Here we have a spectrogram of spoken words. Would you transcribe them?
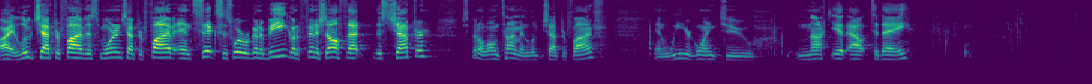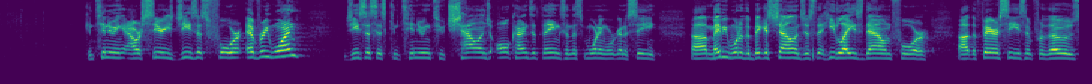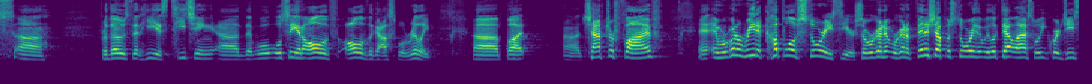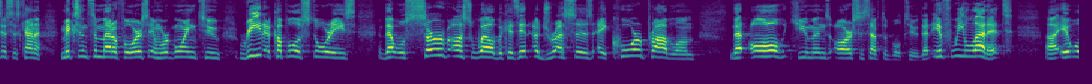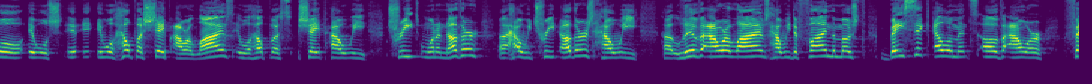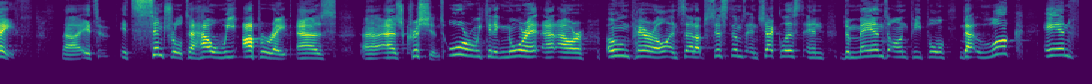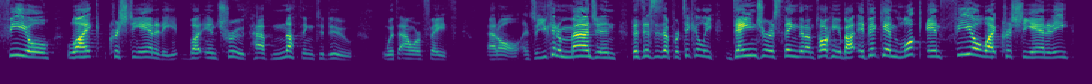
All right, Luke chapter 5 this morning, chapter 5 and 6 is where we're going to be. Going to finish off that this chapter. It's been a long time in Luke chapter 5, and we are going to knock it out today. Continuing our series, Jesus for Everyone. Jesus is continuing to challenge all kinds of things, and this morning we're going to see uh, maybe one of the biggest challenges that he lays down for uh, the Pharisees and for those. Uh, for those that he is teaching uh, that we'll, we'll see in all of, all of the gospel, really. Uh, but uh, chapter 5, and, and we're going to read a couple of stories here. So we're going we're to finish up a story that we looked at last week where Jesus is kind of mixing some metaphors, and we're going to read a couple of stories that will serve us well because it addresses a core problem that all humans are susceptible to. That if we let it, uh, it, will, it, will, it, it will help us shape our lives. It will help us shape how we treat one another, uh, how we treat others, how we uh, live our lives, how we define the most basic elements of our faith. Uh, it's, it's central to how we operate as, uh, as Christians. Or we can ignore it at our own peril and set up systems and checklists and demands on people that look and feel like Christianity, but in truth have nothing to do with our faith at all. And so you can imagine that this is a particularly dangerous thing that I'm talking about. If it can look and feel like Christianity,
